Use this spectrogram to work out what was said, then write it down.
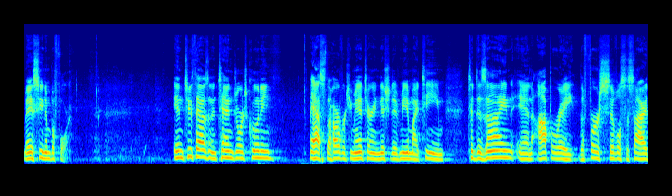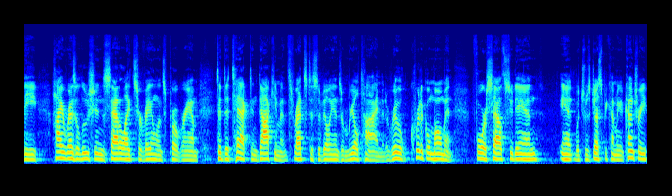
May have seen him before. In 2010, George Clooney asked the Harvard Humanitarian Initiative, me and my team, to design and operate the first civil society high resolution satellite surveillance program to detect and document threats to civilians in real time at a real critical moment for South Sudan, and, which was just becoming a country,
